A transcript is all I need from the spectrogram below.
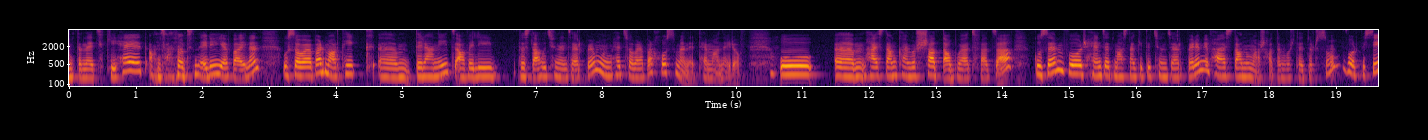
իմ տնեցիքի հետ, անծանոթների եւ այլն, ու սովորաբար մարդիկ դրանից ավելի վստահություն են ձեռք բերում ու իմ հետ սովորաբար խոսում են այդ թեմաներով։ Ու Հայաստանում քանի որ շատ տաբուացված է, կուզեմ, որ հենց այդ մասնագիտություն ձեռք բերեմ եւ Հայաստանում աշխատեմ ոչ թե դրսում, որpիսի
